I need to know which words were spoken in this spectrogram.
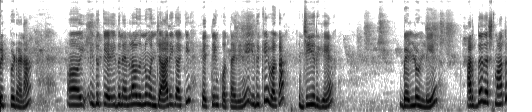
ಬಿಟ್ಬಿಡೋಣ. ಇದಕ್ಕೆ ಇದನ್ನೆಲ್ಲದನ್ನು ಒಂದು ಜಾರಿಗೆ ಹಾಕಿ ಎತ್ತಿನ್ಕೋತಾ ಇದ್ದೀನಿ. ಇದಕ್ಕೆ ಇವಾಗ ಜೀರಿಗೆ, ಬೆಳ್ಳುಳ್ಳಿ, ಅರ್ಧದಷ್ಟು ಮಾತ್ರ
